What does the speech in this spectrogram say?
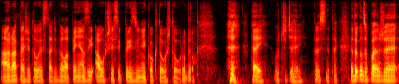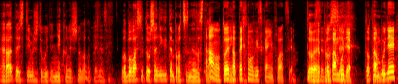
a rátaj, že to bude stať veľa peňazí a určite si prizvi niekoho, kto už to urobil. Hej, určite hej. Presne tak. Ja dokonca poviem, že rátaj s tým, že to bude nekonečno veľa peniazy. Lebo vlastne to už sa nikdy ten proces nezastane. Áno, to je tá technologická inflácia. To, je proste, to tam bude. To, to tam bude. bude.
